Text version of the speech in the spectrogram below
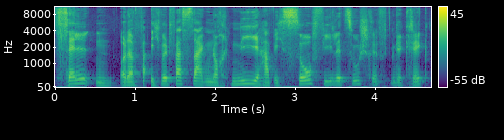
selten oder ich würde fast sagen noch nie habe ich so viele Zuschriften gekriegt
